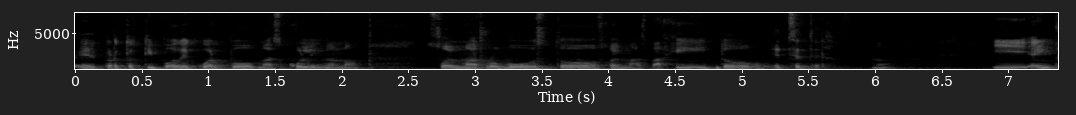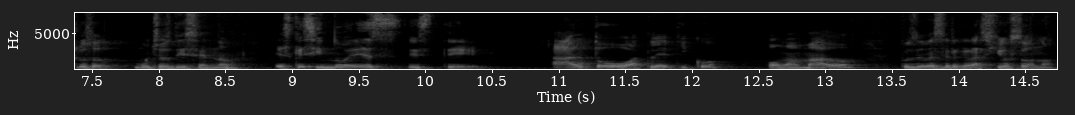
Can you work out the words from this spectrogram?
el, prototipo de cuerpo masculino, ¿no? Soy más robusto, soy más bajito, etcétera, ¿no? Y, e incluso muchos dicen, ¿no? Es que si no eres este, alto o atlético o mamado, pues debe ser gracioso, ¿no?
